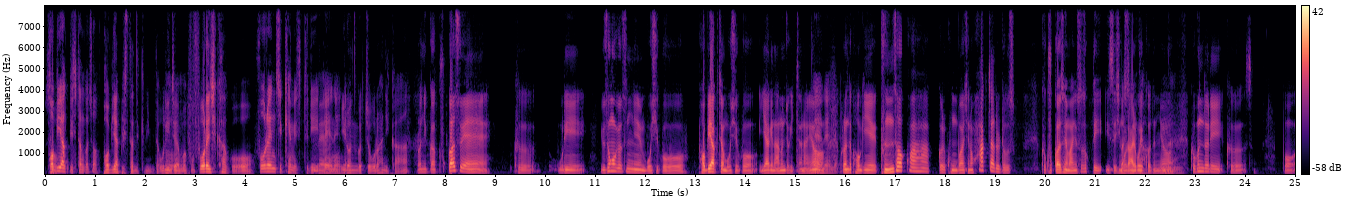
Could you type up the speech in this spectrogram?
그래서 법의학 비슷한 거죠? 법의학 비슷한 느낌입니다. 우리 이제 음. 뭐 forensic하고 forensic chemistry 네, 네, 네, 뭐 네. 이런 것 쪽으로 하니까 그러니까 국가수에 그 우리 유성호 교수님 모시고 법의학자 모시고 이야기 나눈 적 있잖아요. 네, 네, 네. 그런데 거기에 분석화학을 공부하시는 화학자들도 수- 그 국가수에 많이 소속돼 있으신 걸로 맞습니다. 알고 있거든요. 네. 그분들이 그 뭐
